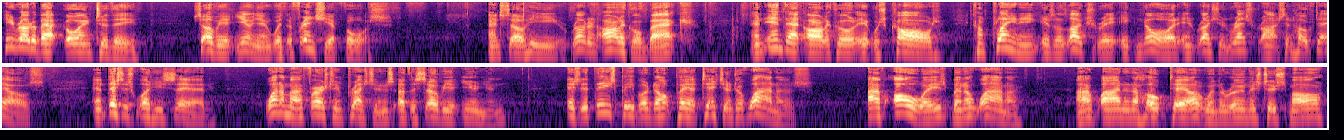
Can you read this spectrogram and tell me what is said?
He wrote about going to the Soviet Union with the Friendship Force. And so he wrote an article back, and in that article it was called Complaining is a luxury ignored in Russian restaurants and hotels. And this is what he said One of my first impressions of the Soviet Union is that these people don't pay attention to whiners. I've always been a whiner. I whine in a hotel when the room is too small.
